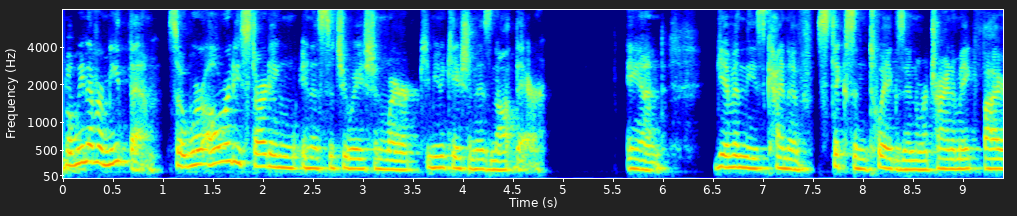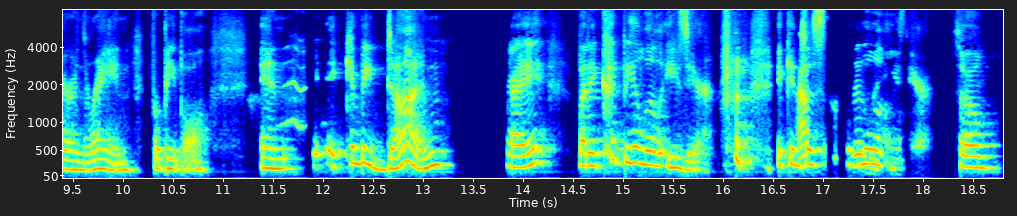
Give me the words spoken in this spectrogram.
But we never meet them. So we're already starting in a situation where communication is not there. And given these kind of sticks and twigs, and we're trying to make fire in the rain for people, and it can be done, right? but it could be a little easier. it could just be a little easier. So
